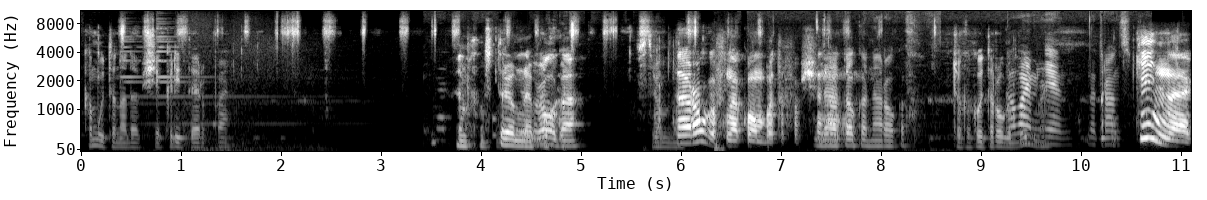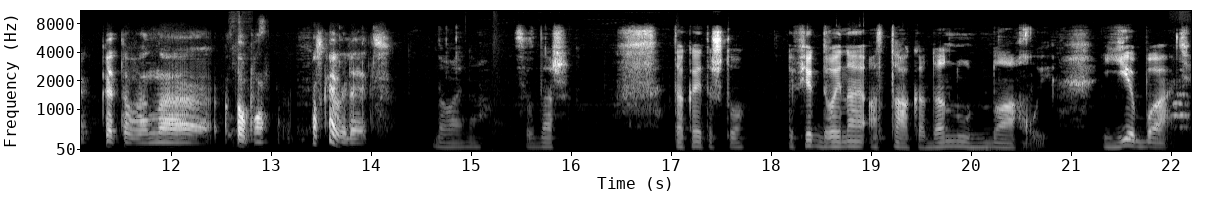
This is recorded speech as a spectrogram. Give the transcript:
Кому это надо вообще? Крит РП. Стрёмная Рога. Стрёмно. Да, рогов на комботов вообще Да, надо. только на рогов. Что, какой-то рогов Давай мне на транс. Кинь на этого, на топу. Пускай валяется. Давай, на. Создашь. Так, а это что? Эффект двойная атака. Да ну нахуй. Ебать.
